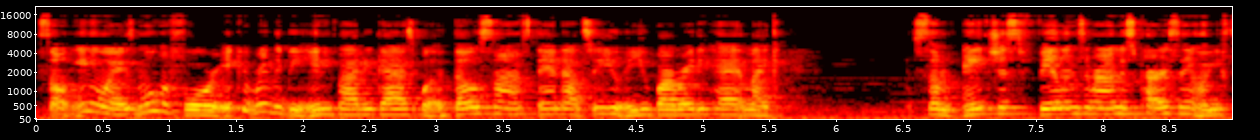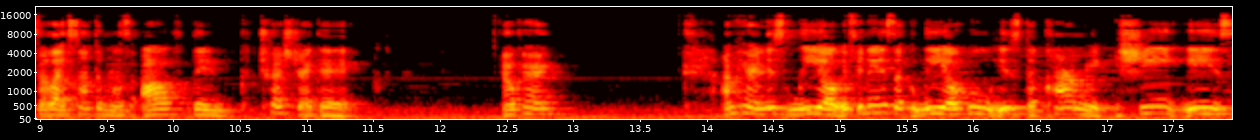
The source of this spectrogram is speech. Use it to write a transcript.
So anyways, moving forward, it could really be anybody, guys. But if those signs stand out to you and you've already had like some anxious feelings around this person or you feel like something was off, then trust your gut. Okay? I'm hearing this Leo. If it is a Leo who is the karmic, she is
